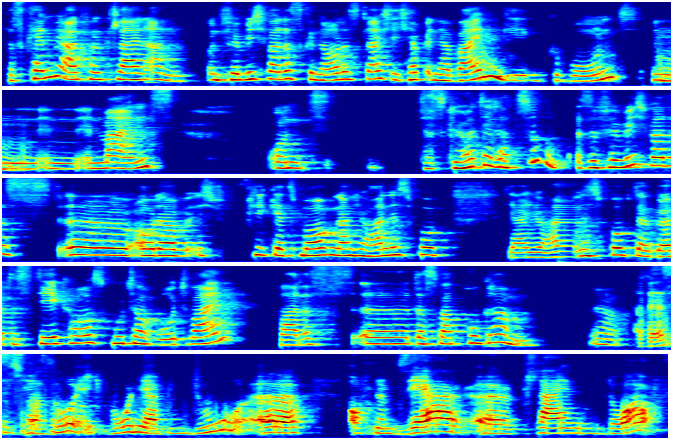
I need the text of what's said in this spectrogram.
Das kennen wir halt von klein an. Und für mich war das genau das Gleiche. Ich habe in der Weingegend gewohnt, in, mhm. in, in Mainz. Und das gehört ja dazu. Also für mich war das, äh, oder ich fliege jetzt morgen nach Johannesburg. Ja, Johannesburg, da gehört das Steakhouse, guter Rotwein, war das, äh, das war Programm. Ja, also es ist ja so, ich wohne ja wie du äh, auf einem sehr äh, kleinen Dorf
